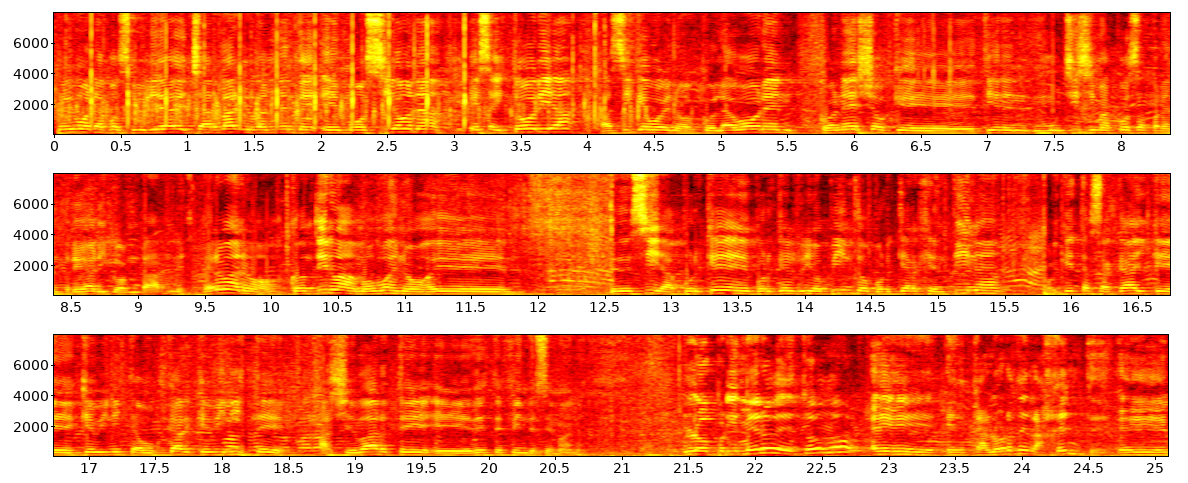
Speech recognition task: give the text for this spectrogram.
tuvimos la posibilidad de charlar y realmente emociona esa historia, así que bueno, colaboren con ellos que tienen muchísimas cosas para entregar y contarles. Hermano, continuamos, bueno, eh, te decía, ¿por qué, ¿por qué el Río Pinto? ¿Por qué Argentina? ¿Por qué estás acá y qué, qué viniste a buscar? ¿Qué viniste a llevarte eh, de este fin de semana? Lo primero de todo, eh, el calor de la gente. Eh,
